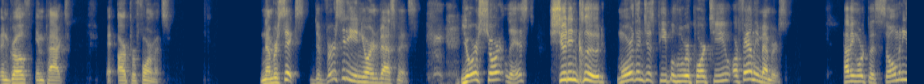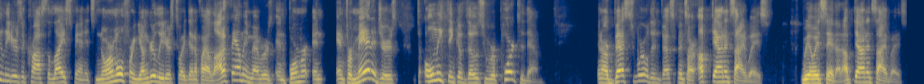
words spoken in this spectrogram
and growth impact our performance. Number six, diversity in your investments. Your short list should include more than just people who report to you or family members. Having worked with so many leaders across the lifespan, it's normal for younger leaders to identify a lot of family members and former and, and for managers to only think of those who report to them. In our best world, investments are up, down, and sideways. We always say that up, down, and sideways.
